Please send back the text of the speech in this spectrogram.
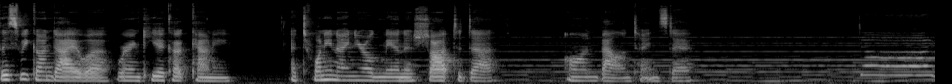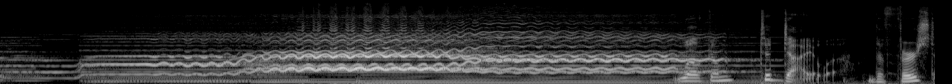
This week on DIEOWA, we're in Keokuk County. A 29 year old man is shot to death on Valentine's Day. Welcome to DIEOWA, the first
